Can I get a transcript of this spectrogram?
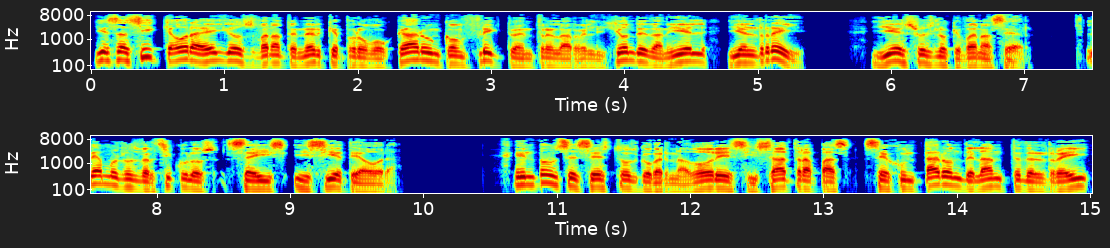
Y es así que ahora ellos van a tener que provocar un conflicto entre la religión de Daniel y el rey. Y eso es lo que van a hacer. Leamos los versículos seis y siete ahora. Entonces estos gobernadores y sátrapas se juntaron delante del rey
